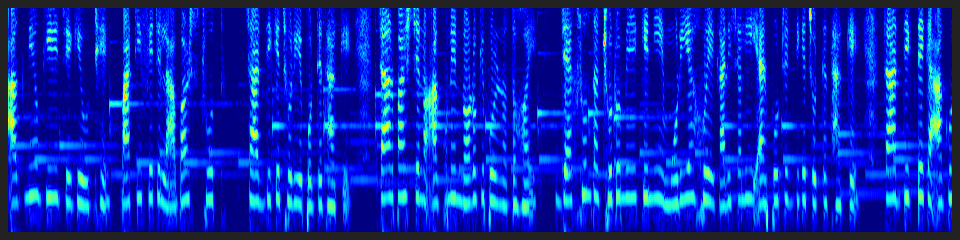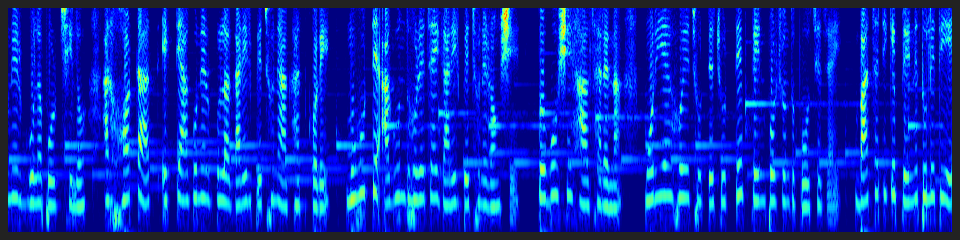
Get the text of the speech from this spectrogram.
আগ্নেয়গিরি জেগে ওঠে। মাটি ফেটে লাভার স্রোত চারদিকে ছড়িয়ে পড়তে থাকে। চারপাশ যেন আগুনের নরকে পরিণত হয়। জ্যাকসন তার ছোট মেয়েকে নিয়ে মরিয়া হয়ে গাড়ি চালিয়ে এয়ারপোর্টের দিকে চড়তে থাকে। চারদিক থেকে আগুনের গোলা পড়ছিল। আর হঠাৎ একটি আগুনের গোলা গাড়ির পেছনে আঘাত করে। মুহূর্তে আগুন ধরে যায় গাড়ির পেছনের অংশে। তবুও সে হাল ছাড়ে না। মরিয়া হয়ে ছুটতে ছুটতে প্লেন পর্যন্ত পৌঁছে যায়। বাচ্চাটিকে প্লেনে তুলে দিয়ে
